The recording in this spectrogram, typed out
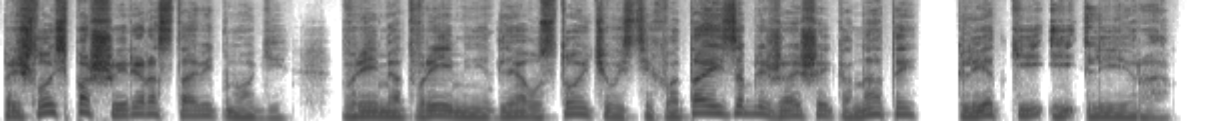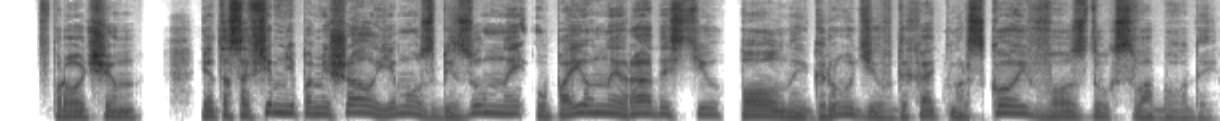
пришлось пошире расставить ноги, время от времени для устойчивости хватаясь за ближайшие канаты, клетки и леера. Впрочем, это совсем не помешало ему с безумной, упоенной радостью, полной грудью вдыхать морской воздух свободы.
